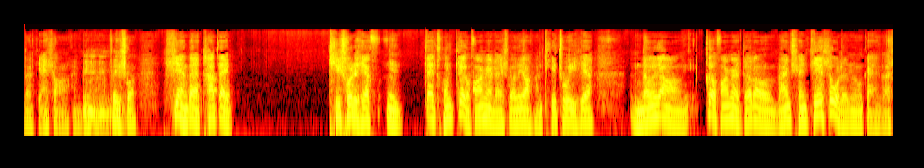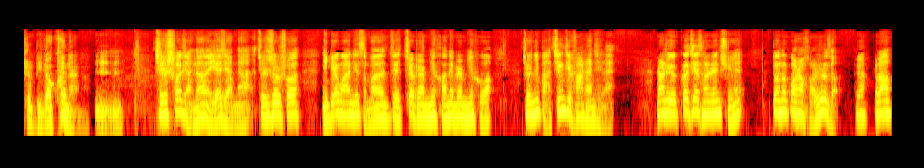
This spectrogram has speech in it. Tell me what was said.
要减少了很多，嗯所以说现在他在提出这些，嗯，再从这个方面来说，要想提出一些能让各方面得到完全接受的这种改革是比较困难的。嗯嗯，其实说简单的也简单，就是就是说，你别管你怎么这这边弥合那边弥合，就是你把经济发展起来，让这个各阶层人群都能过上好日子，对啊，是吧？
